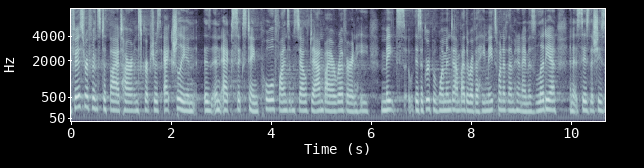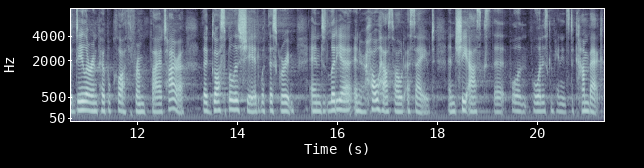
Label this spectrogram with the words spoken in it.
first reference to Thyatira in Scripture is actually in, in, Acts 16. Paul finds himself down by a river and he meets, there's a group of women down by the river. He meets one of them, her name is Lydia, and it says that she's a dealer in purple cloth from Thyatira the gospel is shared with this group, and Lydia and her whole household are saved. And she asks that Paul and, Paul and his companions to come back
